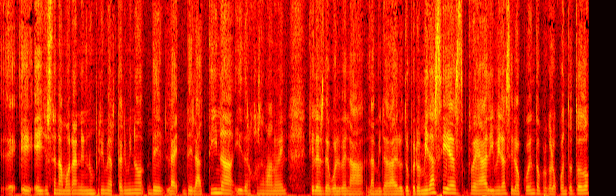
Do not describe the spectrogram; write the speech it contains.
eh, eh, ellos se enamoran en un primer término de la, Tina y del José Manuel que les devuelve la, mirada del otro. Pero mira si es real y mira si lo cuento, porque lo cuento todo,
